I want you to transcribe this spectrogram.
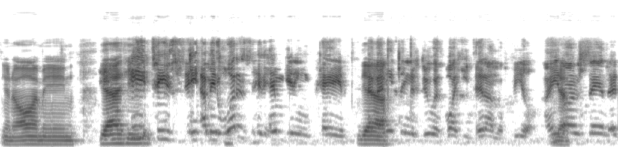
You know, I mean, yeah, he. he, he's, he I mean, what is him getting paid yeah. have anything to do with what he did on the field? I, you Yeah. know what I'm saying? That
